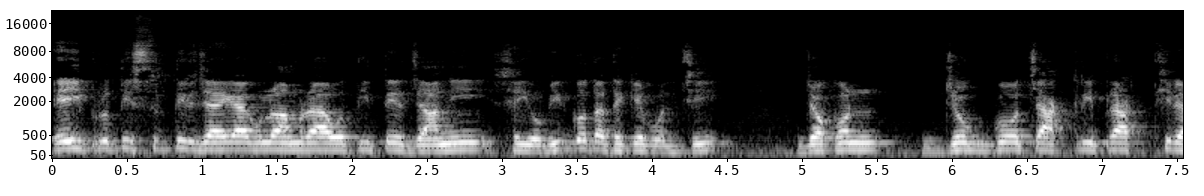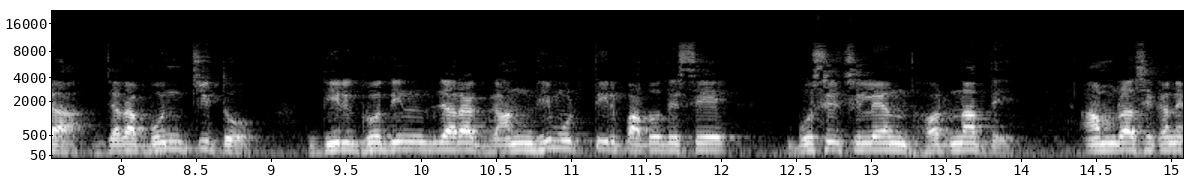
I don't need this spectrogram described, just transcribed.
এই প্রতিশ্রুতির জায়গাগুলো আমরা অতীতে জানি, সেই অভিজ্ঞতা থেকে বলছি। যখন যোগ্য চাকরি প্রার্থীরা যারা বঞ্চিত, দীর্ঘদিন যারা গান্ধী মূর্তির পাদদেশে বসেছিলেন ধর্নাতে, আমরা সেখানে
